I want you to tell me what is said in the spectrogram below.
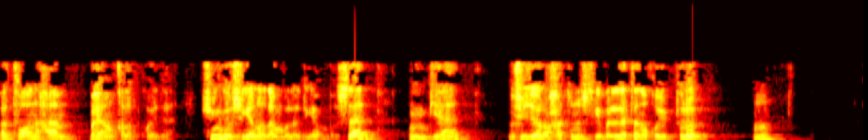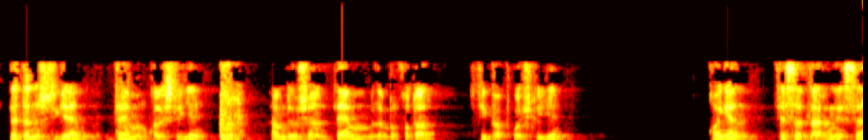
fatvoni ham bayon qilib qo'ydi. Shunga o'xshagan odam bo'ladigan bo'lsa unga o'sha jarohatini ustiga bir latani qo'yib turib hmm, latani ustiga tayammum qilishligi hamda o'sha tayammum bilan bir qator siypab qo'yishligi qolgan jasadlarini esa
